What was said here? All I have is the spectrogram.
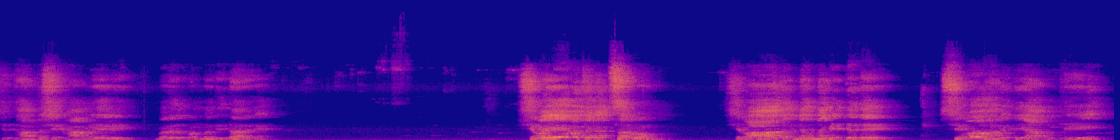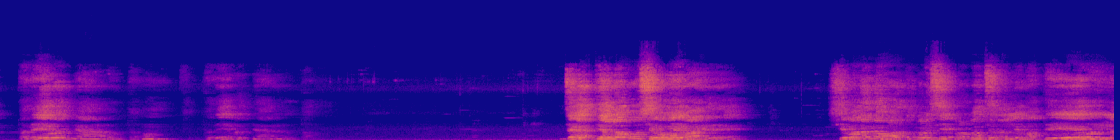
ಸಿದ್ಧಾಂತ ಶಿಖಾಮಣಿಯಲ್ಲಿ ಬರೆದುಕೊಂಡು ಬಂದಿದ್ದಾರೆ. ಶಿವಯೇವ ಜಗತ್ ಸರ್ವಂ. ಶಿವಾದನ್ಯನ್ನ ವಿದ್ಯತೆ. ಶಿವೋಹಮಿತಿಯ ಬುದ್ಧಿ ತದೇವ ಜ್ಞಾನಮುತ್ತಮಂ. ತದೇವ ಜ್ಞಾನಮುತ್ತಮಂ. ಜಗತ್ತೆಲ್ಲವೂ ಶಿವಮಯವಾಗಿದೆ. ಶಿವನನ್ನು ಹೊರತುಪಡಿಸಿ ಪ್ರಪಂಚದಲ್ಲಿ ಮತ್ತೇನೂ ಇಲ್ಲ.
